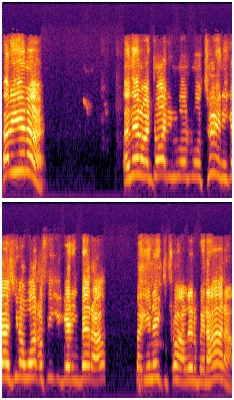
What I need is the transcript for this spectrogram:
how do you know? And then I died in World War Two, and he goes, you know what? I think you're getting better, but you need to try a little bit harder.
